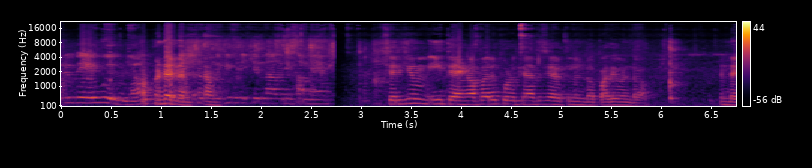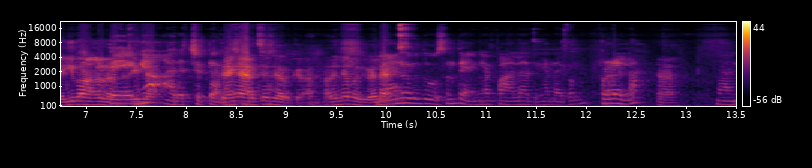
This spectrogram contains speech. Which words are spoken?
ഒരു വേവ് വരില്ല. പിടിക്കുന്ന ഒരു സമയം. ശരിക്കും ഈ തേങ്ങാപ്പാൽ പൊടിക്കാത്ത ചേർക്കലുണ്ടോ? പതിവുണ്ടോ? ഈ ഭാഗങ്ങളുണ്ട് തേങ്ങ അരച്ചിട്ടാണ് തേങ്ങ അരച്ച ചേർക്കുക. അതിന്റെ പതിവ് അല്ലേ? ഒരു ദിവസം തേങ്ങ പാൽ അധികം ഉണ്ടാക്കും ഇപ്പോഴല്ല. ഞാൻ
